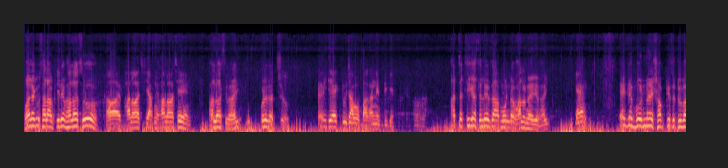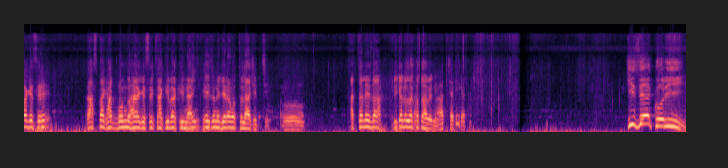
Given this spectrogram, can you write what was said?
ওয়ালাইকুম সালাম কিরে ভালো আছো? হয় ভালো আছি। আপনি ভালো আছেন? ভালো আছি ভাই করে যাচ্ছ? এই যে একটু যাব বাগানের দিকে। আচ্ছা ঠিক আছে লে যা মনটা ভালো নাই রে ভাই। কেন? এই যে বন্যায় সবকিছু ডুবা গেছে রাস্তাঘাট বন্ধ হয়ে গেছে চাকরি বাকরি নাই এই জন্য গ্রামত চলে আসিচ্ছি। ও। আচ্ছা লে যা বিকালবেলা কথা হবে নি। আচ্ছা ঠিক আছে। কি যে করি?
